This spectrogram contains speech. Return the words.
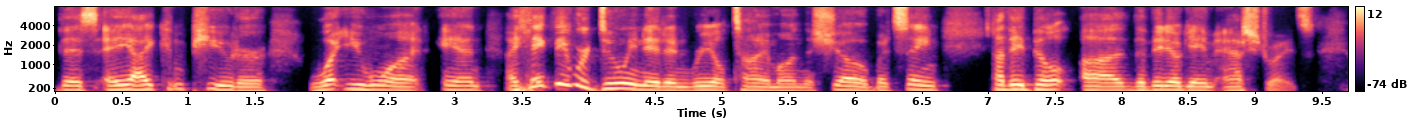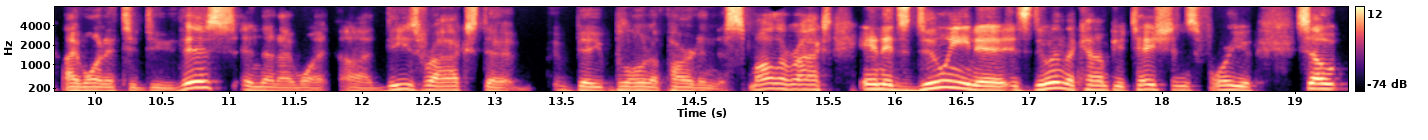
this AI computer what you want, and I think they were doing it in real time on the show, but saying how they built uh, the video game Asteroids. I wanted to do this, and then I want uh, these rocks to be blown apart into smaller rocks, and it's doing it. It's doing the computations for you. So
